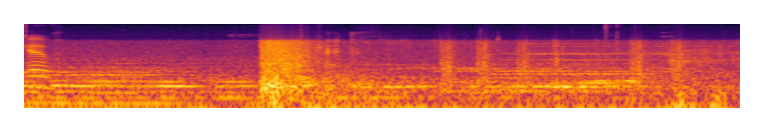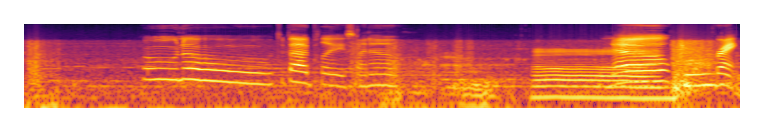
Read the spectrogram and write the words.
Go. No! It's a bad place, I know. Hmm. No, Frank.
